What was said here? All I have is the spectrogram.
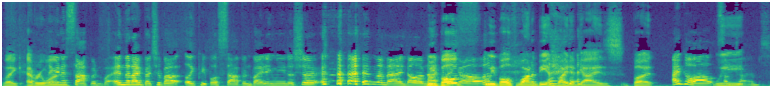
like everyone. They're gonna stop invi- and then I bet you about like people stop inviting me to shit, and then I know I'm not. We both gonna go. we both want to be invited, guys, but I go out we- sometimes.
